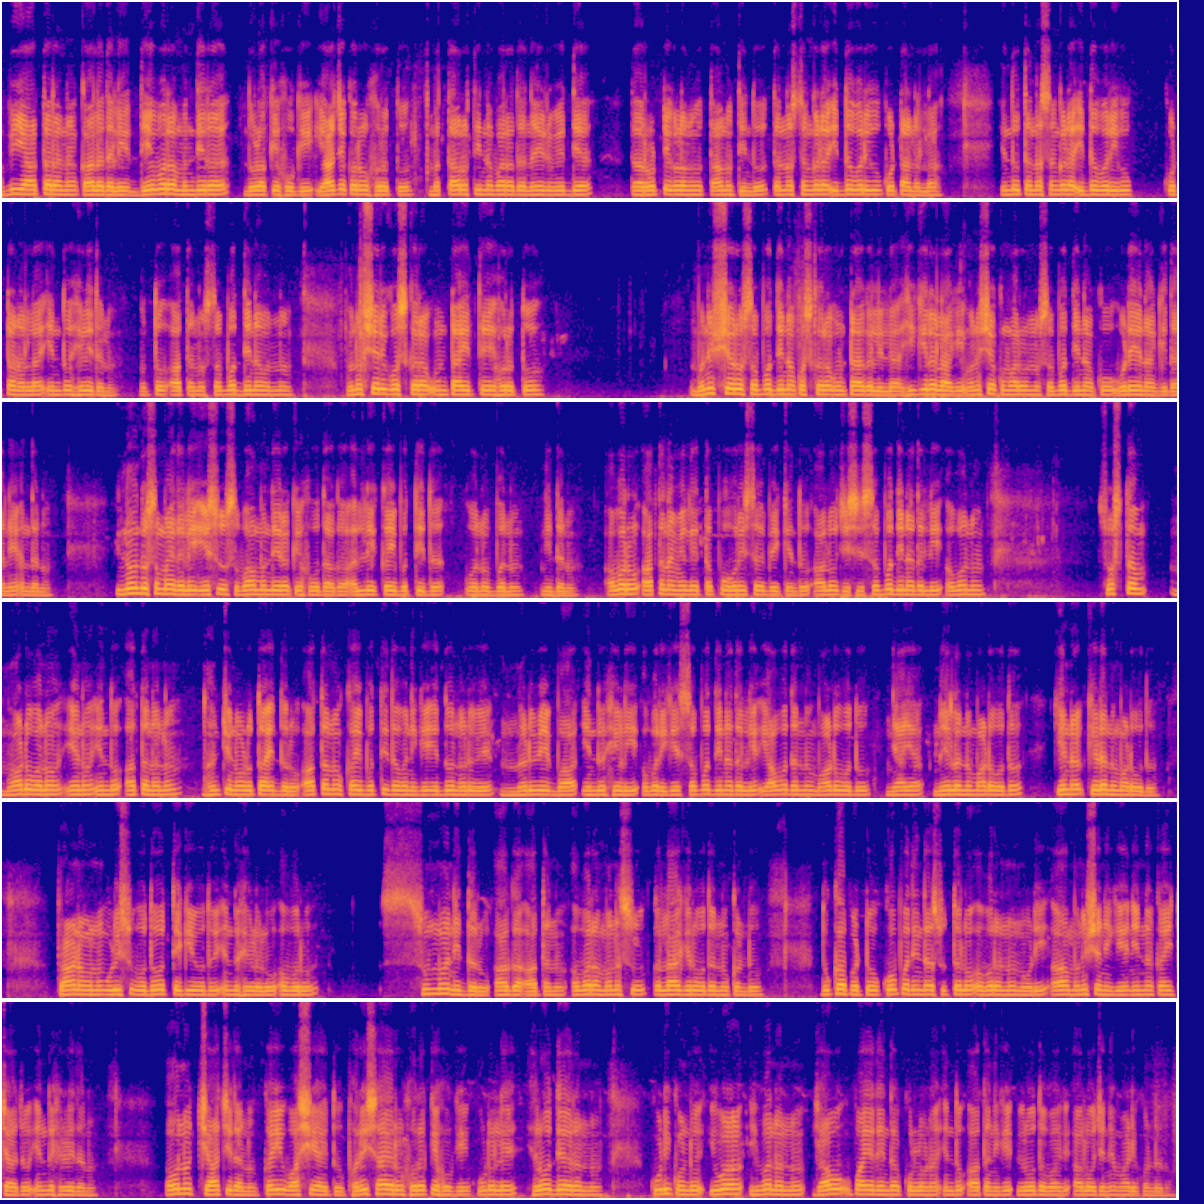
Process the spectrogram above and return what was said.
ಅಭಿಯಾತರನ ಕಾಲದಲ್ಲಿ ದೇವರ ಮಂದಿರದೊಳಕ್ಕೆ ಹೋಗಿ, ಯಾಜಕರು ಹೊರತು ಮತ್ತಾರು ತಿನ್ನಬಾರದ ನೈವೇದ್ಯದ ರೊಟ್ಟಿಗಳನ್ನು ತಾನು ತಿಂದು ತನ್ನ ಸಂಗಡ ಇದ್ದವರಿಗೂ ಕೊಟ್ಟನಲ್ಲ ಎಂದು ತನ್ನ ಸಂಗಡ ಇದ್ದವರಿಗೂ ಕೊಟ್ಟನಲ್ಲ ಎಂದು ಹೇಳಿದನು. ಮತ್ತು ಆತನು ಸಬ್ಬತ್ ದಿನವನ್ನು ಮನುಷ್ಯರಿಗೋಸ್ಕರ ಉಂಟಾಯಿತೇ ಹೊರತು ಮನುಷ್ಯರು ಸಬ್ಬತ್ ದಿನಕ್ಕೋಸ್ಕರ ಉಂಟಾಗಲಿಲ್ಲ. ಹೀಗಿರಲಾಗಿ ಮನುಷ್ಯಕುಮಾರನು ಸಬ್ಬತ್ ದಿನಕ್ಕೂ ಒಡೆಯನಾಗಿದ್ದಾನೆ ಅಂದನು. ಇನ್ನೊಂದು ಸಮಯದಲ್ಲಿ ಯೇಸು ಸಭಾಮಂದಿರಕ್ಕೆ ಹೋದಾಗ ಅಲ್ಲಿ ಕೈ ಬತ್ತಿದ್ದವನೊಬ್ಬನು ನಿದ್ದನು ಅವರು ಆತನ ಮೇಲೆ ತಪ್ಪು ಹೊರಿಸಬೇಕೆಂದು ಆಲೋಚಿಸಿ, ಸಬ್ಬ ದಿನದಲ್ಲಿ ಅವನನ್ನು ಸ್ವಸ್ಥಮಾಡುವನೋ ಏನೋ ಎಂದು ಆತನನ್ನು ಹೊಂಚಿನೋಡುತ್ತಾ ಇದ್ದರು. ಆತನು ಕೈ ಬತ್ತಿದವನಿಗೆ, ಎದ್ದು ನಡುವೆ ನಡುವೆ ಬಾ ಎಂದು ಹೇಳಿ ಅವರಿಗೆ, ಸಬ್ಬತ್ ದಿನದಲ್ಲಿ ಯಾವುದನ್ನು ಮಾಡುವುದು ನ್ಯಾಯ, ಮೇಲನ್ನು ಮಾಡುವುದೋ ಕೇಡನ್ನು ಮಾಡುವುದು, ಪ್ರಾಣವನ್ನು ಉಳಿಸುವುದೋ ತೆಗೆಯುವುದು ಎಂದು ಹೇಳಲು ಅವರು ಸುಮ್ಮನಿದ್ದರು. ಆಗ ಆತನು ಅವರ ಮನಸ್ಸು ಕಲ್ಲಾಗಿರುವುದನ್ನು ಕಂಡು ದುಃಖಪಟ್ಟು ಕೋಪದಿಂದ ಸುತ್ತಲೂ ಅವರನ್ನು ನೋಡಿ, ಆ ಮನುಷ್ಯನಿಗೆ ನಿನ್ನ ಕೈ ಚಾಚು ಎಂದು ಹೇಳಿದನು. ಅವನು ಚಾಚಿದನು, ಕೈ ವಾಸಿಯಾಯಿತು. ಪರಿಸಾಯರು ಹೊರಕ್ಕೆ ಹೋಗಿ ಕೂಡಲೇ ಹಿರೋದ್ಯರನ್ನು ಕೂಡಿಕೊಂಡು, ಇವ ಇವನನ್ನು ಯಾವ ಉಪಾಯದಿಂದ ಕೊಲ್ಲೋಣ ಎಂದು ಆತನಿಗೆ ವಿರೋಧವಾಗಿ ಆಲೋಚನೆ ಮಾಡಿಕೊಂಡರು.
